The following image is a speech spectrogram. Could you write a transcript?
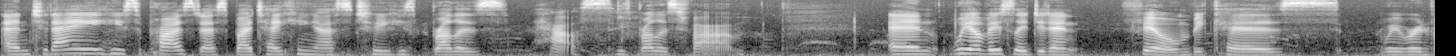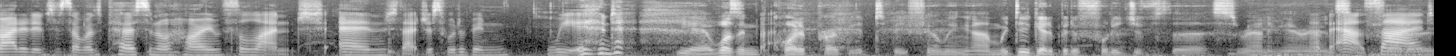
And today he surprised us by taking us to his brother's house, his brother's farm. And we obviously didn't film because we were invited into someone's personal home for lunch, and that just would have been weird. Yeah, it wasn't quite appropriate to be filming. Um, we did get a bit of footage of the surrounding area Of and outside.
